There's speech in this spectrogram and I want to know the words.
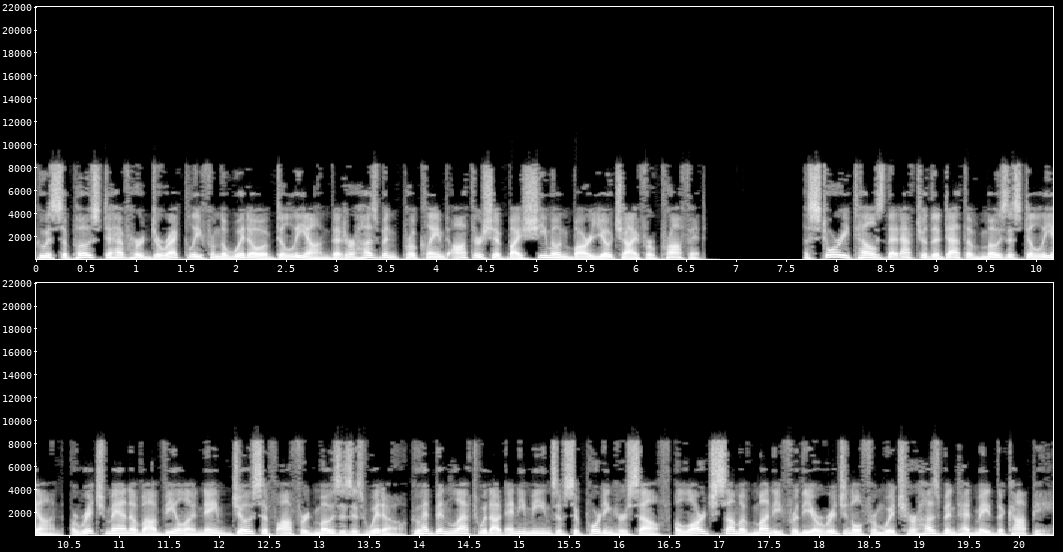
who is supposed to have heard directly from the widow of De Leon that her husband proclaimed authorship by Shimon bar Yochai for profit. A story tells that after the death of Moses de Leon, a rich man of Avila named Joseph offered Moses's widow who had been left without any means of supporting herself a large sum of money for the original from which her husband had made the copy.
